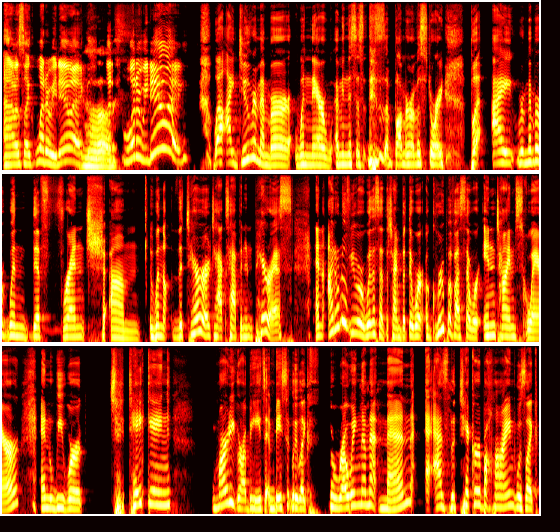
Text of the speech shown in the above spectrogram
And I was like, what are we doing? What, what are we doing? Well, I do remember when there. I mean, this is this is a bummer of a story, but I remember when the French, um, when the, the terror attacks happened in Paris, and I don't know if you were with us at the time, but there were a group of us that were in Times Square, and we were t- taking Mardi Gras beads and basically like throwing them at men as the ticker behind was like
